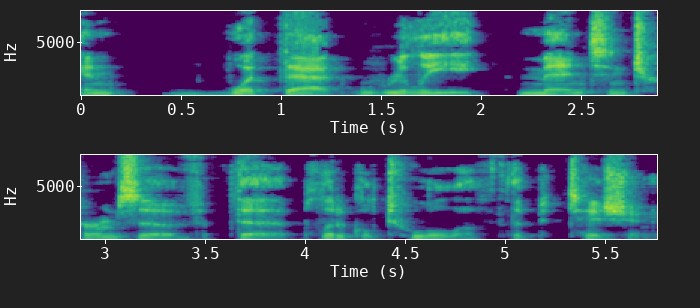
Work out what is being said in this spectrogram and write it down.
and what that really meant in terms of the political tool of the petition?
